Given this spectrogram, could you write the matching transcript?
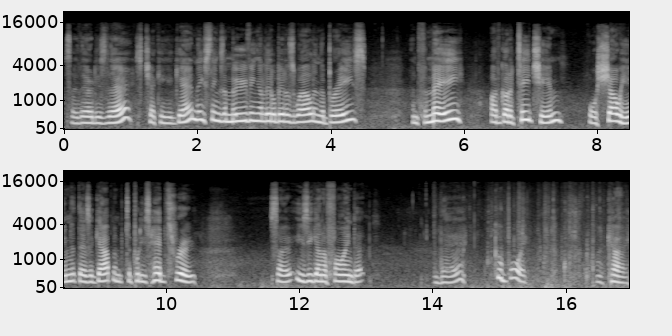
So there it is there. He's checking again. These things are moving a little bit as well in the breeze. And for me, I've got to teach him or show him that there's a gap and to put his head through. So is he going to find it? There. Good boy. Okay.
